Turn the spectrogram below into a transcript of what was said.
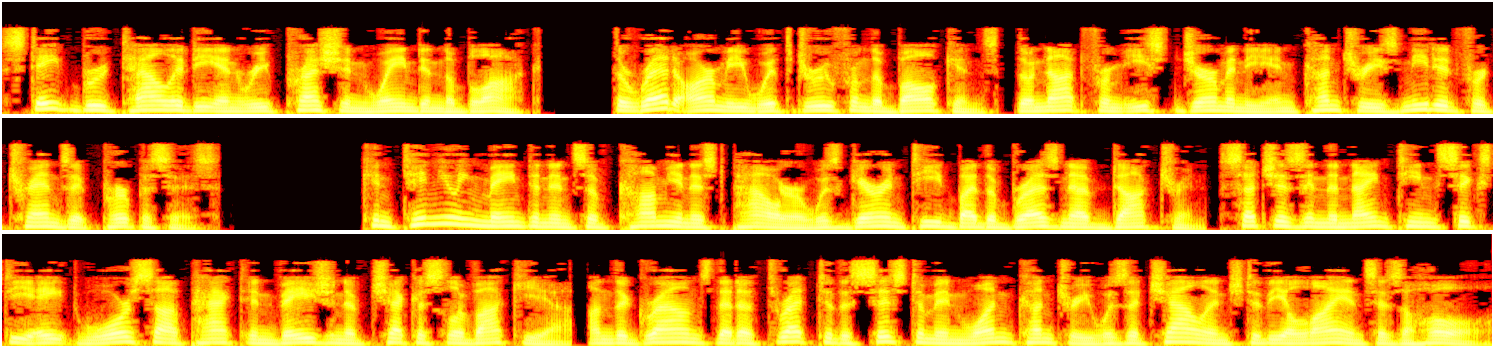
State brutality and repression waned in the bloc. The Red Army withdrew from the Balkans, though not from East Germany and countries needed for transit purposes. Continuing maintenance of communist power was guaranteed by the Brezhnev Doctrine, such as in the 1968 Warsaw Pact invasion of Czechoslovakia, on the grounds that a threat to the system in one country was a challenge to the alliance as a whole.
